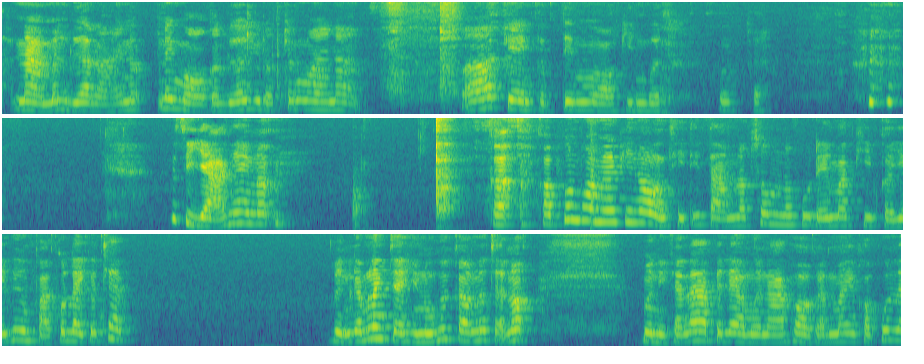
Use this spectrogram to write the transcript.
ถ้าน้ำมันเหลือหลายเนาะในหมอก็เหลืออยู่ดอกจังน้อยน้ำป้าแกงกับเต็มหมอกินเบิดโอ้ยจ้ะก็สิอยากแห้งเนาะก็ขอบคุณพ่อแม่พี่น้องที่ติดตามรับชมนะผู้ใดมาคลิปก็อย่าลืมฝากกดไลค์กดแชร์เป็นกำลังใจให้หนูคือเก่าเนาะจ้ะเนาะมื้อนี้ก็ลาไปแล้วมื้อหนาพอกันใหมขอบคุณห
